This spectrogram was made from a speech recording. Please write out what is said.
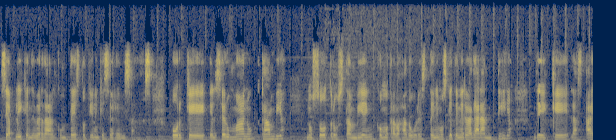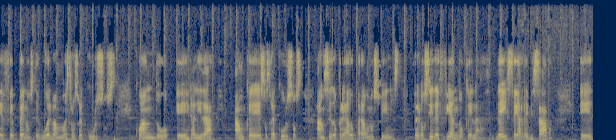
se apliquen de verdad al contexto, tienen que ser revisadas, porque el ser humano cambia nosotros también como trabajadores tenemos que tener la garantía de que las AFP nos devuelvan nuestros recursos cuando en realidad, aunque esos recursos han sido creados para unos fines, pero sí defiendo que la ley sea revisada eh,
